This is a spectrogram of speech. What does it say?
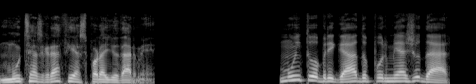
Muchas gracias por ayudarme. Muito obrigado por me ajudar.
